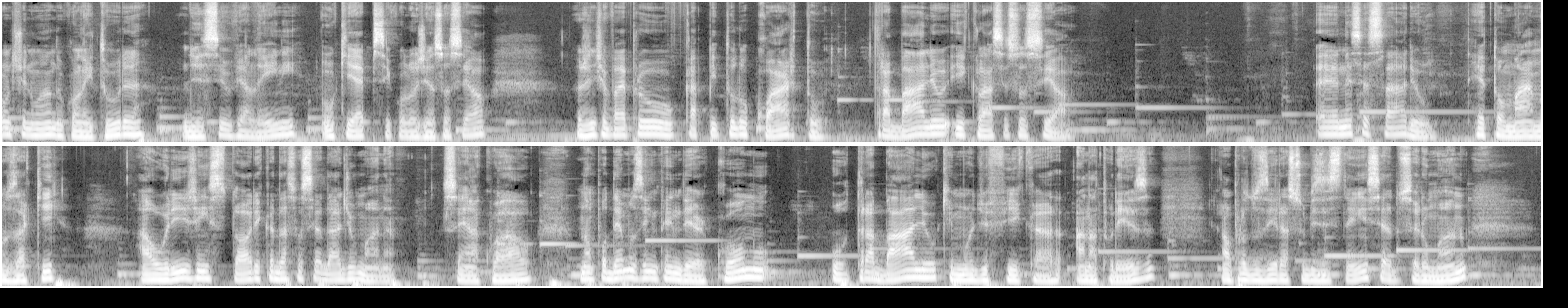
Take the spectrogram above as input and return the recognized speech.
Continuando com a leitura de Sylvia Lane, O que é Psicologia Social, a gente vai para o capítulo 4, Trabalho e Classe Social. É necessário retomarmos aqui a origem histórica da sociedade humana, sem a qual não podemos entender como o trabalho que modifica a natureza ao produzir a subsistência do ser humano,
